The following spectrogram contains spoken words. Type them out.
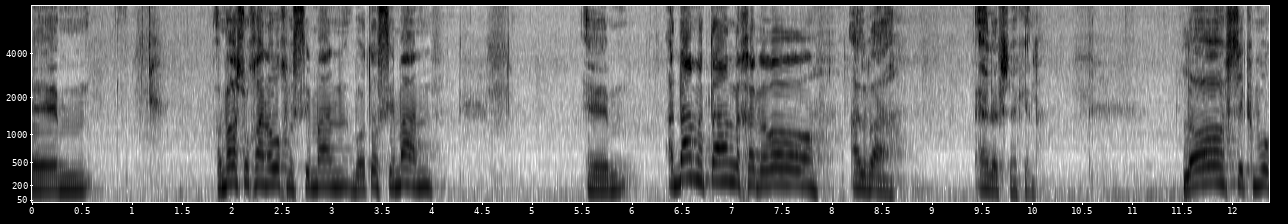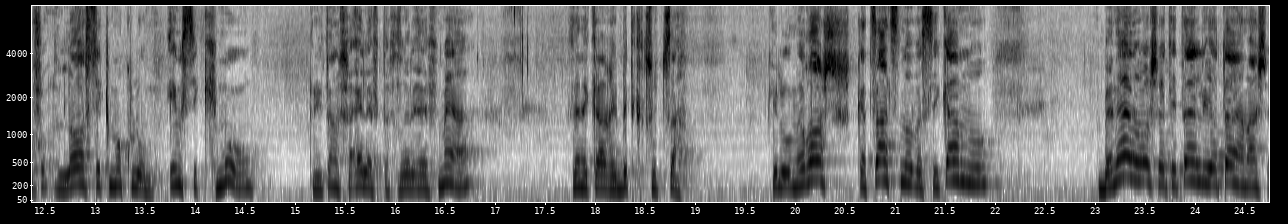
אמ, אומר השולחן ערוך בסימן, באותו סימן, אמ, אדם נתן לחברו הלוואה. אלף שקל. לא סיכמו, לא סיכמו כלום. אם סיכמו, אני אתן לך אלף, תחזיר לי אלף מאה, זה נקרא ריבית קצוצה. כאילו מראש קצצנו וסיכמנו בינינו שתיתן לי יותר ממה ש...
